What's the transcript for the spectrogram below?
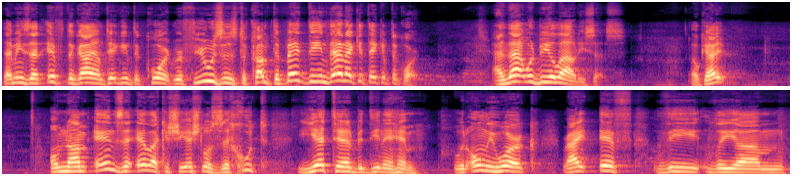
That means that if the guy I'm taking to court refuses to come to Bed Din, then I can take him to court. And that would be allowed, he says. Okay? Yeter b'dinehem. Would only work, right, if the the um,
